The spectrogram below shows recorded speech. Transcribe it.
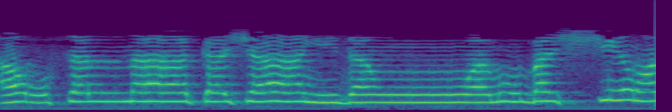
أَرْسَلْنَاكَ شَاهِدًا وَمُبَشِّرًا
